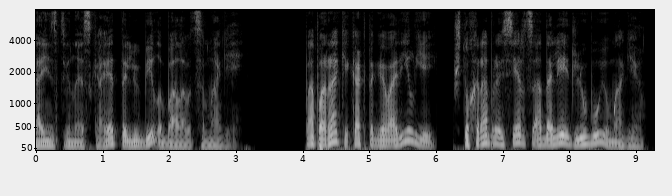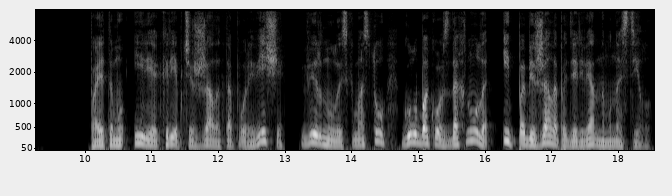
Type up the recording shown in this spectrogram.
Таинственная Скаэтта любила баловаться магией. Папа Раки как-то говорил ей, что храброе сердце одолеет любую магию. Поэтому Ирия крепче сжала топор и вещи, вернулась к мосту, глубоко вздохнула и побежала по деревянному настилу.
